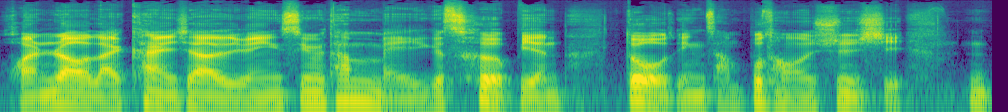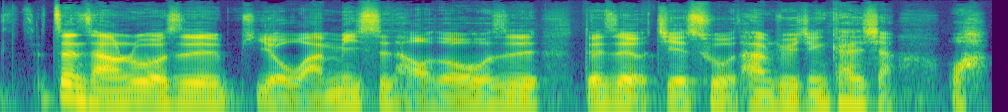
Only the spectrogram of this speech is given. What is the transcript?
环绕来看一下的原因，是因为它每一个侧边都有隐藏不同的讯息。嗯，正常如果是有玩密室逃脱或是对这有接触，他们就已经开始想哇。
